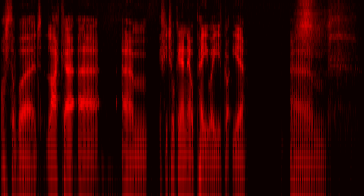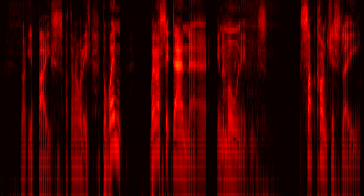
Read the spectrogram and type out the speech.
what's the word? Like a, a um, if you're talking NLP, where you've got your um, not your base. I don't know what it is, but when when I sit down there in the mornings, subconsciously,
